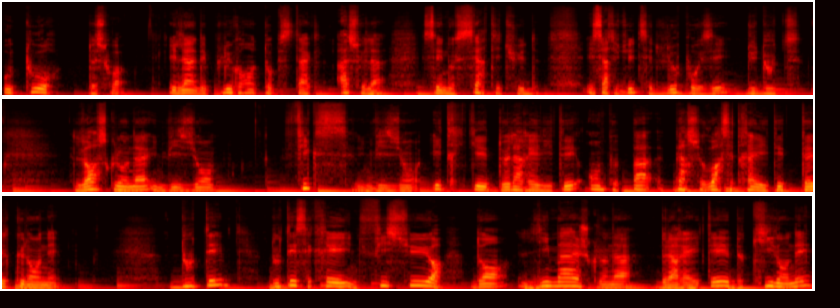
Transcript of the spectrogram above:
autour de soi. Et l'un des plus grands obstacles à cela, c'est nos certitudes. Et certitude, c'est l'opposé du doute. Lorsque l'on a une vision fixe, une vision étriquée de la réalité, on ne peut pas percevoir cette réalité telle que l'on est. Douter, douter, c'est créer une fissure dans l'image que l'on a de la réalité, de qui l'on est,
